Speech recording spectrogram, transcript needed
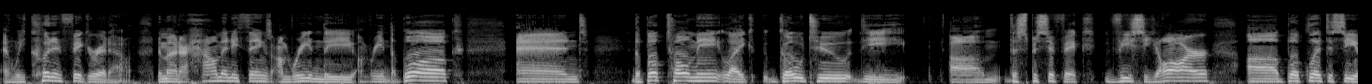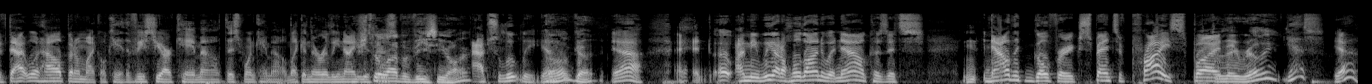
and we couldn't figure it out. No matter how many things I'm reading the I'm reading the book, and the book told me like go to the um, the specific VCR uh, booklet to see if that would help. And I'm like, okay, the VCR came out. This one came out like in the early 90s. you still have a VCR? Absolutely. Yeah. Oh, okay. Yeah. And, uh, I mean, we got to hold on to it now because it's now they can go for an expensive price. But Do they really? Yes. Yeah.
